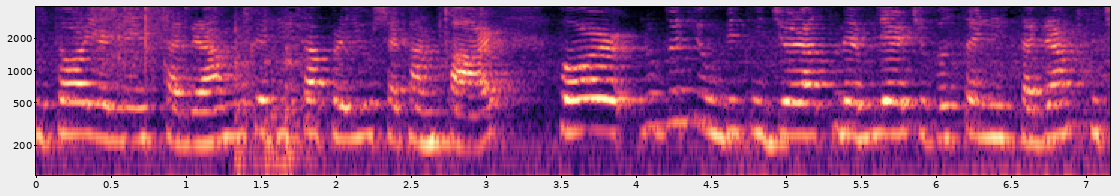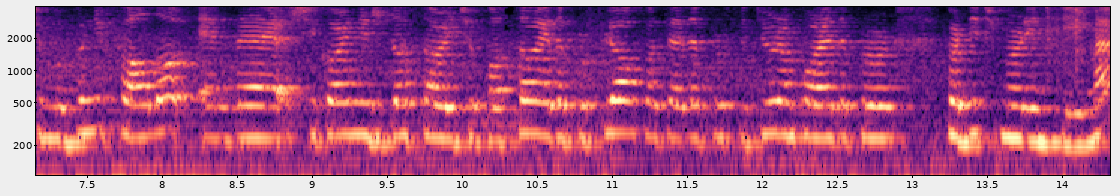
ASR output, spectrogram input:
tutorial në Instagram, nuk e di sa prej jush e kanë parë, por nuk duhet t'i humbisni gjërat me vlerë që postoj në Instagram, kështu që më bëni follow edhe shikojini çdo story që postoj edhe për flokët edhe për fytyrën, por edhe për përditshmërinë time.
